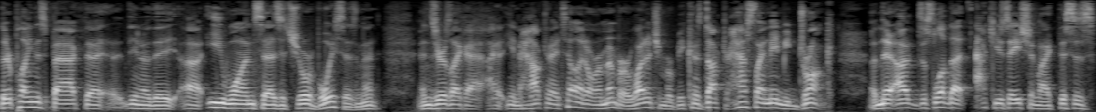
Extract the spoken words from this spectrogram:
They're playing this back. That you know, the uh, E1 says it's your voice, isn't it? And Zira's like, I, I, you know, how can I tell? I don't remember. Why don't you remember? Because Doctor Hasslein made me drunk. And they, I just love that accusation. Like this is.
